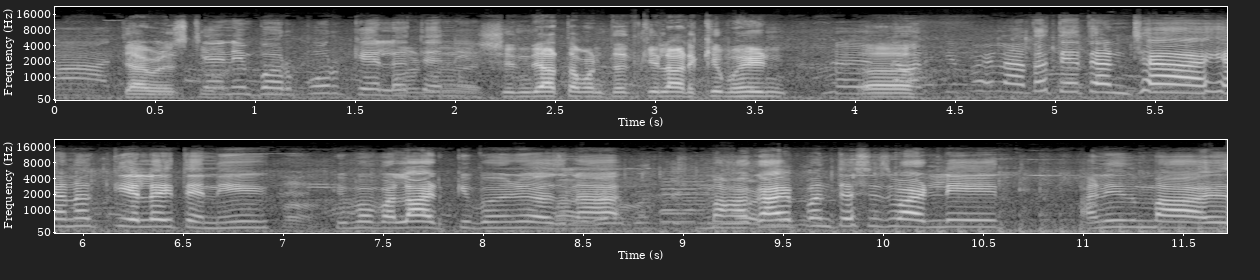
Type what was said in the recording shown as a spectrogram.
हां, त्यावेळेस तुम्ही- त्यांनी भरपूर केलं त्यांनी. शिंदे आता म्हणतात की लाडकी बहीण अं, लाडकी बहीण आता ते त्यांच्या ह्यानं केलंय त्यांनी. की बाबा लाडकी बहीण योजना. महागाई पण तशीच वाढली. आणि मा-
